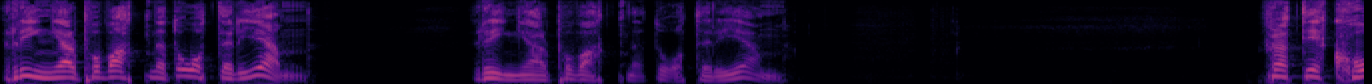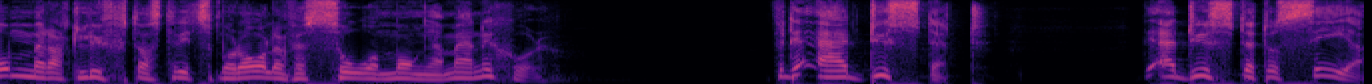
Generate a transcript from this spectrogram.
Ringar på vattnet återigen ringar på vattnet återigen. För att det kommer att lyfta stridsmoralen för så många människor. För det är dystert. Det är dystert att se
